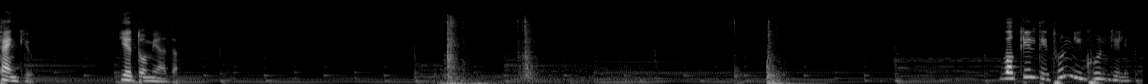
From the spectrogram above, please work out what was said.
थँक्यू येतो मी आता. वकील तिथून निघून गेले.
